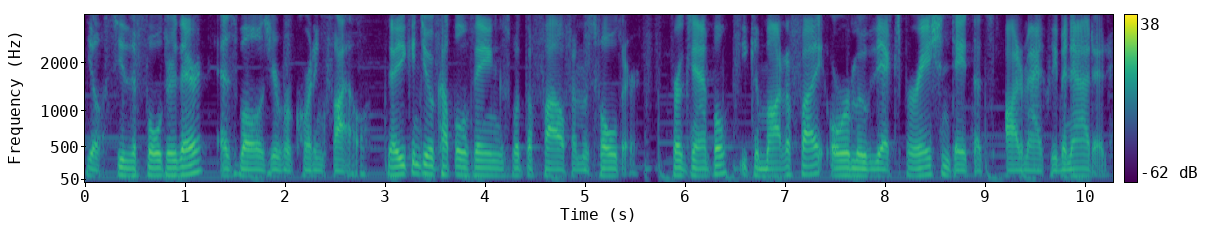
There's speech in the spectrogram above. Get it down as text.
you'll see the folder there as well as your recording file. Now you can do a couple of things with the file from this folder. For example, you can modify or remove the expiration date that's automatically been added.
